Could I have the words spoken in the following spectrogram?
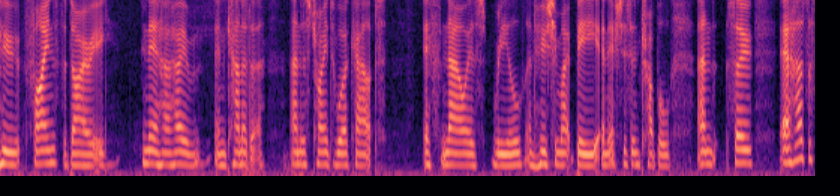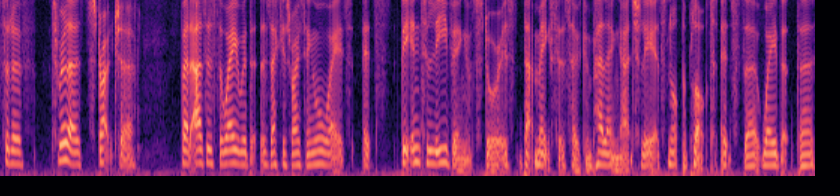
who finds the diary near her home in Canada and is trying to work out if Nao is real and who she might be and if she's in trouble. And so it has a sort of thriller structure. But as is the way with Ozeki's writing always, it's the interleaving of stories that makes it so compelling, actually. It's not the plot, it's the way that the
